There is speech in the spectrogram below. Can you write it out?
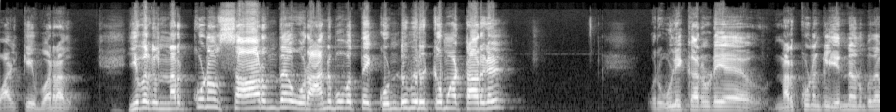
வாழ்க்கை வராது. இவர்கள் நற்குணம் சார்ந்த ஒரு அனுபவத்தை கொண்டும் இருக்க மாட்டார்கள். ஒரு ஊழியக்காரருடைய நற்குணங்கள் என்ன என்பதை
